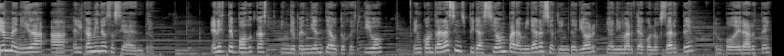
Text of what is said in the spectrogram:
Bienvenida a El Camino hacia adentro. En este podcast independiente autogestivo encontrarás inspiración para mirar hacia tu interior y animarte a conocerte, empoderarte,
